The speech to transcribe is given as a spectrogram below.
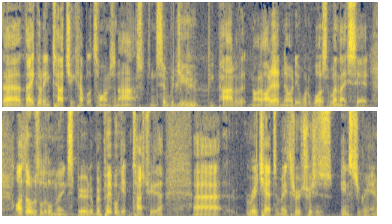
uh, they got in touch a couple of times and asked and said, "Would you be part of it?" And I, I had no idea what it was. When they said, I thought it was a little mean spirited. When people get in touch with you, uh, reach out to me through Trisha's Instagram.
